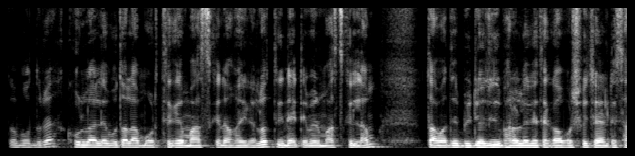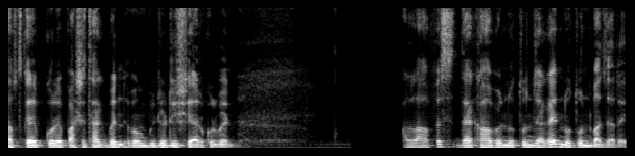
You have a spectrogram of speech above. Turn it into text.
তো বন্ধুরা, খুলনা লেবুতলা মোড় থেকে মাছ কেনা হয়ে গেল। তিন আইটেমের মাছ কিনলাম। তো আমাদের ভিডিও যদি ভালো লেগে থাকে, অবশ্যই চ্যানেলটি সাবস্ক্রাইব করে পাশে থাকবেন এবং ভিডিওটি শেয়ার করবেন। আল্লাহ হাফেজ দেখা হবে নতুন জায়গায় নতুন বাজারে।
